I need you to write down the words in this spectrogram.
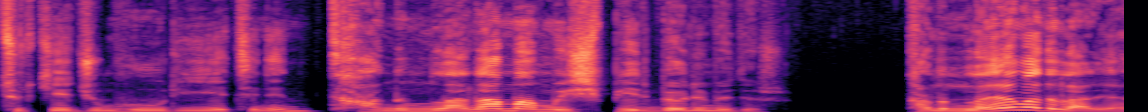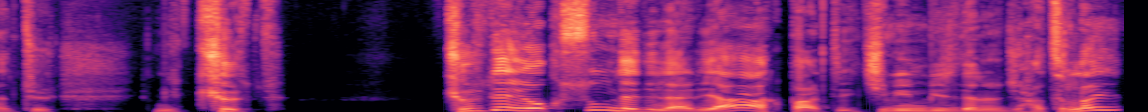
Türkiye Cumhuriyeti'nin tanımlanamamış bir bölümüdür. Tanımlayamadılar yani Türk Kürt. Kürt'e yoksun dediler ya AK Parti 2001'den önce hatırlayın.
